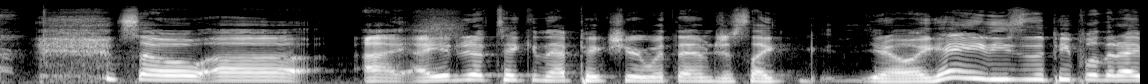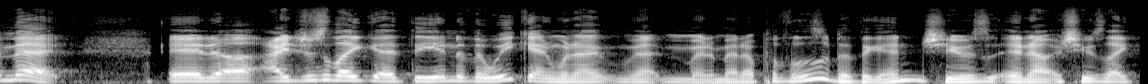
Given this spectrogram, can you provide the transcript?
so uh, I, I ended up taking that picture with them, just like you know, like hey, these are the people that I met. And uh, I just like at the end of the weekend when I met, when I met up with Elizabeth again, she was and uh, she was like,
